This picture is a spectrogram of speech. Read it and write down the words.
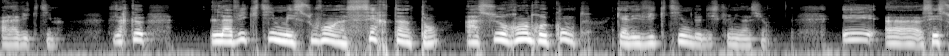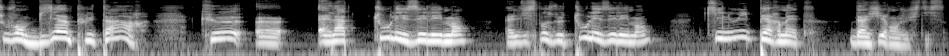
à la victime. C'est-à-dire que la victime met souvent un certain temps à se rendre compte qu'elle est victime de discrimination. Et euh, c'est souvent bien plus tard que euh, elle a tous les éléments, elle dispose de tous les éléments qui lui permettent d'agir en justice.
